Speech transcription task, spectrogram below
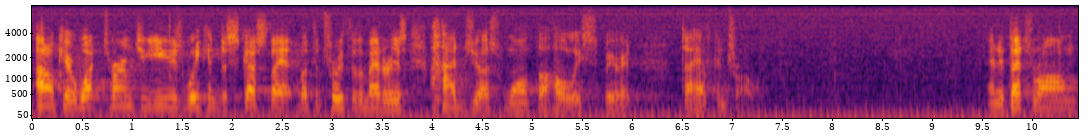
I don't care what terms you use, we can discuss that, but the truth of the matter is, I just want the Holy Spirit to have control. And if that's wrong,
